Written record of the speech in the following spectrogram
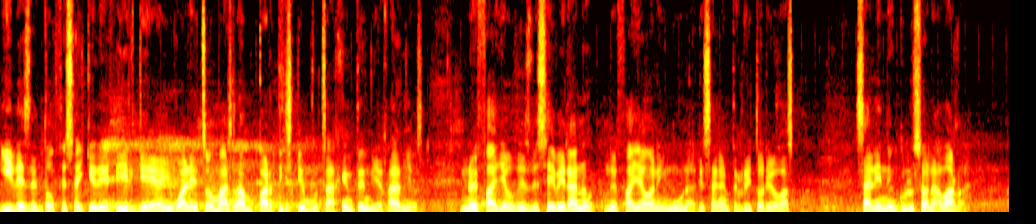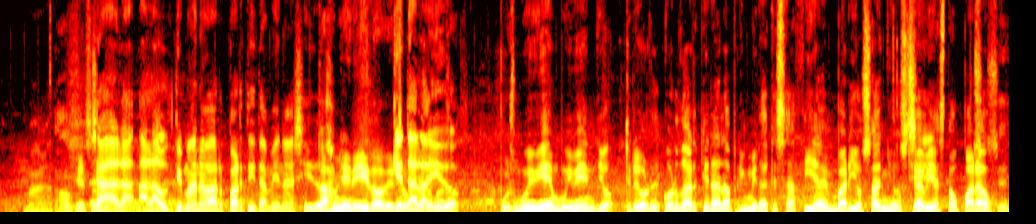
y desde entonces hay que decir que igual he hecho más LAN parties que mucha gente en 10 años. No he fallado, desde ese verano no he fallado a ninguna que se haga en territorio vasco, saliendo incluso a Navarra. O Eso. sea, a la, a la última Navar Party también has ido. También he ido. de ¿Qué hecho, tal ha ido? Pues muy bien, muy bien. Yo creo recordar que era la primera que se hacía en varios años, Sí, que había estado parado. sí, sí.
